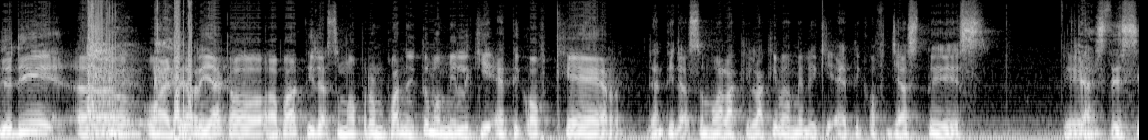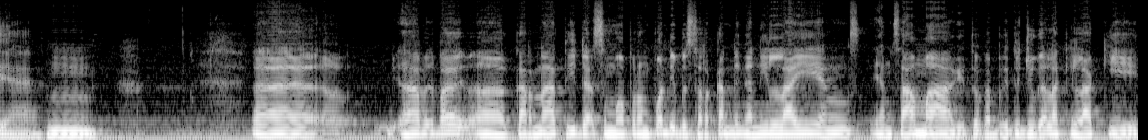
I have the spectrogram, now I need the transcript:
Jadi eh, wajar ya kalau apa tidak semua perempuan itu memiliki ethic of care dan tidak semua laki-laki memiliki ethic of justice. Oke. Justice ya. Hmm. Eh, apa, eh, karena tidak semua perempuan dibesarkan dengan nilai yang yang sama gitu kan begitu juga laki-laki.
